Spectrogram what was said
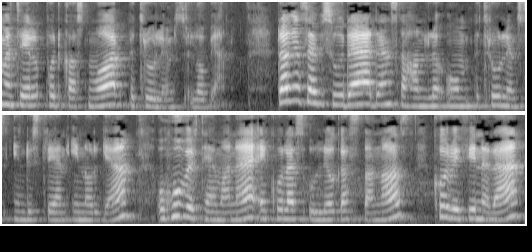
velkommen til podkasten vår Petroleumslobbyen. Dagens episode skal handle om petroleumsindustrien i Norge. og Hovedtemaene er hvordan olje og gass dannes, hvor vi finner det,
